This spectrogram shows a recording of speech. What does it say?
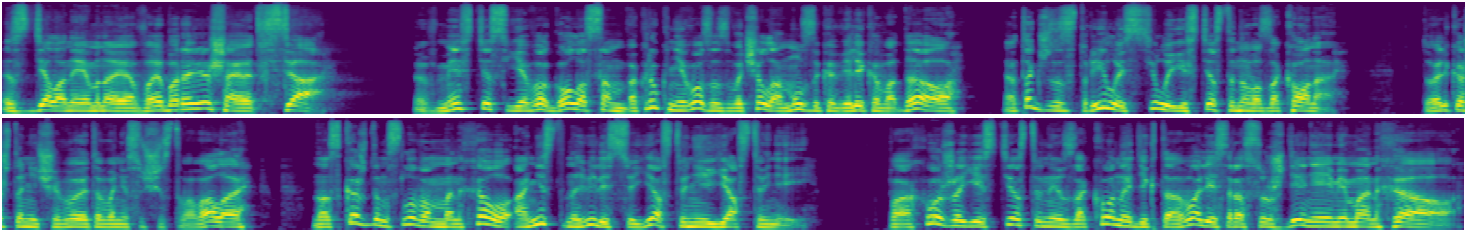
сделанные мною выборы решают всё!» Вместе с его голосом вокруг него зазвучала музыка Великого Дао, а также заструилась сила естественного закона. Только что ничего этого не существовало, но с каждым словом Мэнхао они становились всё явственнее и явственней. Похоже, естественные законы диктовались рассуждениями Манхао.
